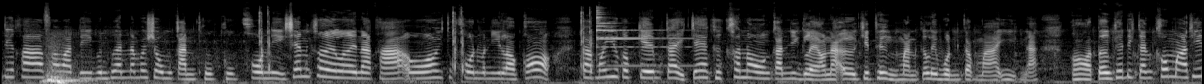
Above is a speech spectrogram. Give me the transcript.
สวัสดีค่ะสวัสดีเพื่อนๆท่านผู้ชมกันทุกทุกคนอีกเช่นเคยเลยนะคะ โอ้ยทุกคนวันนี้เราก็กลับมาอยู่กับเกมไก่แจ้คึกขนองกันอีกแล้วนะเออคิดถึงมันก็เลยวนกลับมาอีกนะก็เติมเครดิตกันเข้ามาที่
